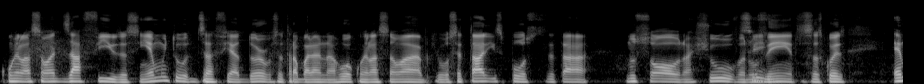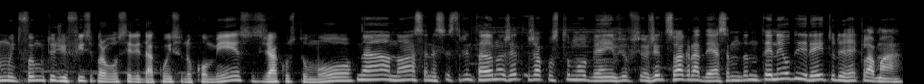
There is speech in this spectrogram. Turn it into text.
com relação a desafios, assim? É muito desafiador você trabalhar na rua com relação a... Porque você tá ali exposto, você tá no sol, na chuva, no Sim. vento, essas coisas. É muito, foi muito difícil para você lidar com isso no começo? Você já acostumou? Não, nossa, nesses 30 anos a gente já acostumou bem, viu? filho? A gente só agradece, não, não tem nem o direito de reclamar.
